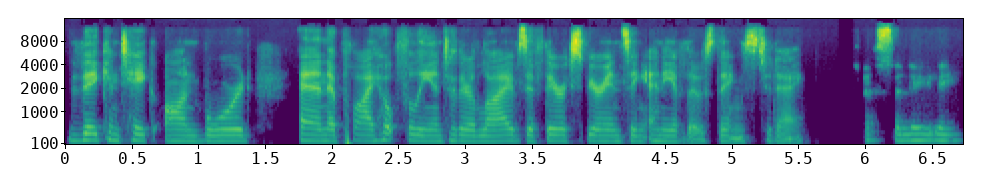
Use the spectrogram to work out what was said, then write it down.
they can take on board and apply, hopefully, into their lives if they're experiencing any of those things today. Absolutely.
